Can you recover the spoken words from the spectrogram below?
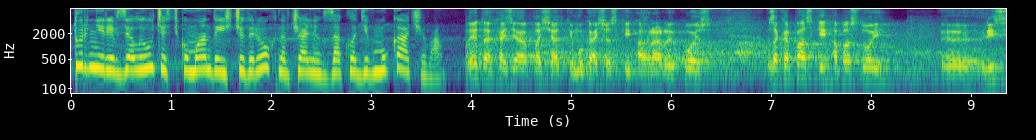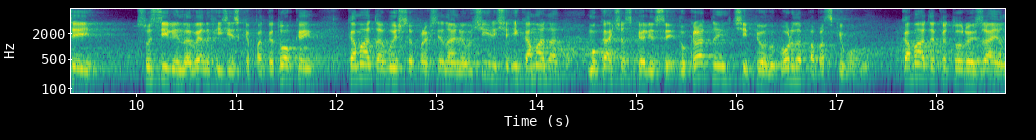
турнірі взяли участь команди із чотирьох навчальних закладів Мукачева. Это хозяева площадки Мукачевский аграрный колледж, Закарпатский областной э, лицей с усиленной военно-физической подготовкой, команда Высшее профессиональное училище и команда Мукачевское лицей, двукратный чемпион города по баскетболу. Команды, которые занял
